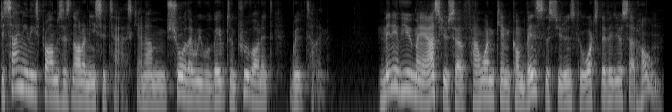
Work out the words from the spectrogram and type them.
Designing these problems is not an easy task, and I'm sure that we will be able to improve on it with time. Many of you may ask yourself how one can convince the students to watch the videos at home.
